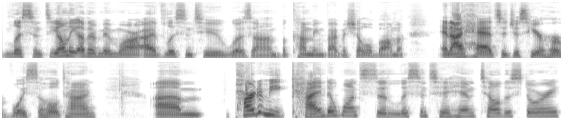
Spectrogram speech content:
listened. The only other memoir I've listened to was um, "Becoming" by Michelle Obama, and I had to just hear her voice the whole time. Um, part of me kind of wants to listen to him tell the story,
